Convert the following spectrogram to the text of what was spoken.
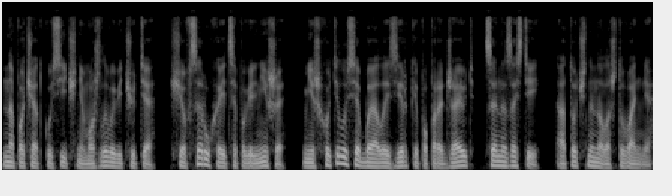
На початку січня можливе відчуття, що все рухається повільніше, ніж хотілося би, але зірки попереджають, це не застій, а точне налаштування.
